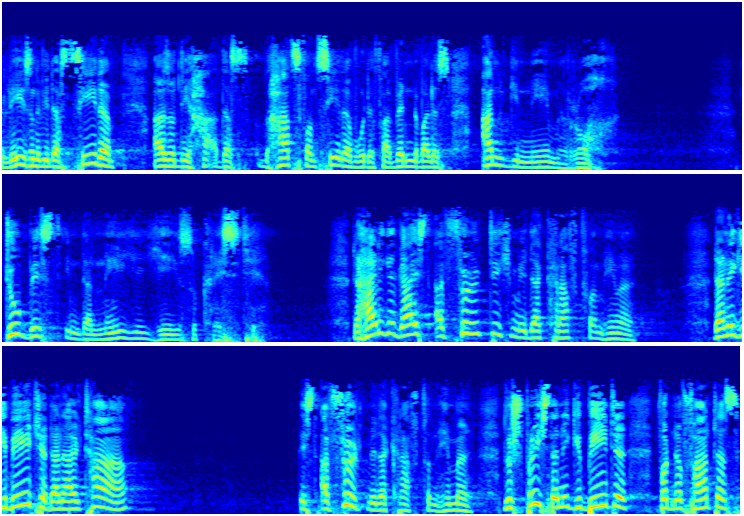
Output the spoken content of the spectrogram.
lesen wie das Zeder, also die, das Harz von Zeder wurde verwendet, weil es angenehm roch. Du bist in der Nähe Jesu Christi. Der Heilige Geist erfüllt dich mit der Kraft vom Himmel. Deine Gebete, dein Altar ist erfüllt mit der Kraft vom Himmel. Du sprichst deine Gebete von der Vaters,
